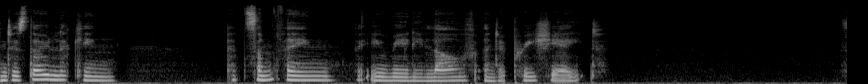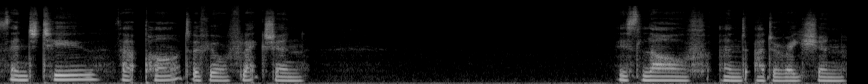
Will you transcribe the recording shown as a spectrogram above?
And as though looking at something that you really love and appreciate, send to that part of your reflection this love and adoration.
